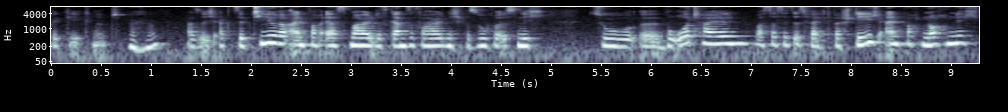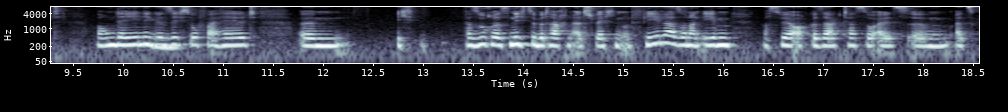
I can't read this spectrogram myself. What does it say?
begegnet. Mhm. Also ich akzeptiere einfach erstmal das ganze Verhalten, ich versuche es nicht zu äh, beurteilen, was das jetzt ist. Vielleicht verstehe ich einfach noch nicht, warum derjenige mhm. sich so verhält. Ähm, ich versuche es nicht zu betrachten als Schwächen und Fehler, sondern eben, was du ja auch gesagt hast, so als, ähm, als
